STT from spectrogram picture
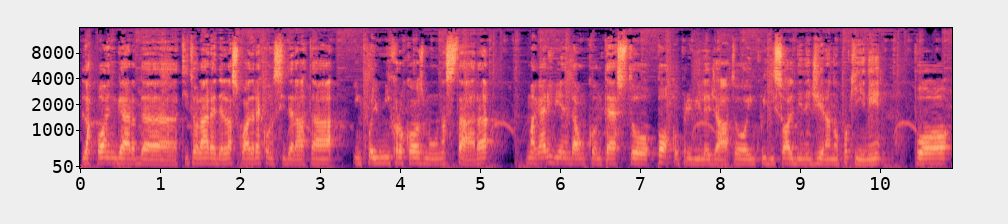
la point guard titolare della squadra è considerata in quel microcosmo una star, magari viene da un contesto poco privilegiato in cui di soldi ne girano pochini, può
